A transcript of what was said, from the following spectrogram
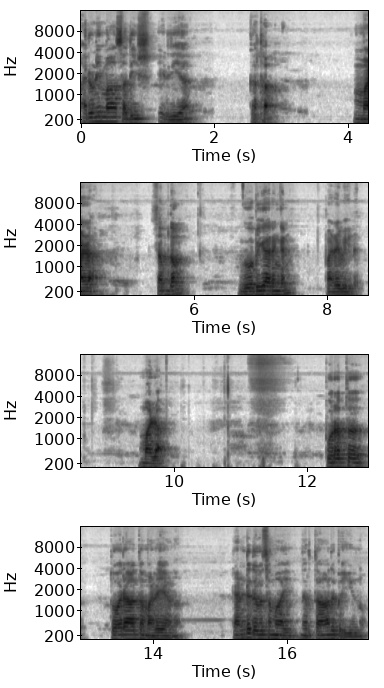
അരുണിമ സതീഷ് എഴുതിയ കഥ. മഴ. ശബ്ദം ഗോപികാരംഗൻ പഴവീട്. മഴ. പുറത്ത് തോരാത്ത മഴയാണ്. രണ്ട് ദിവസമായി നിർത്താതെ പെയ്യുന്നു.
